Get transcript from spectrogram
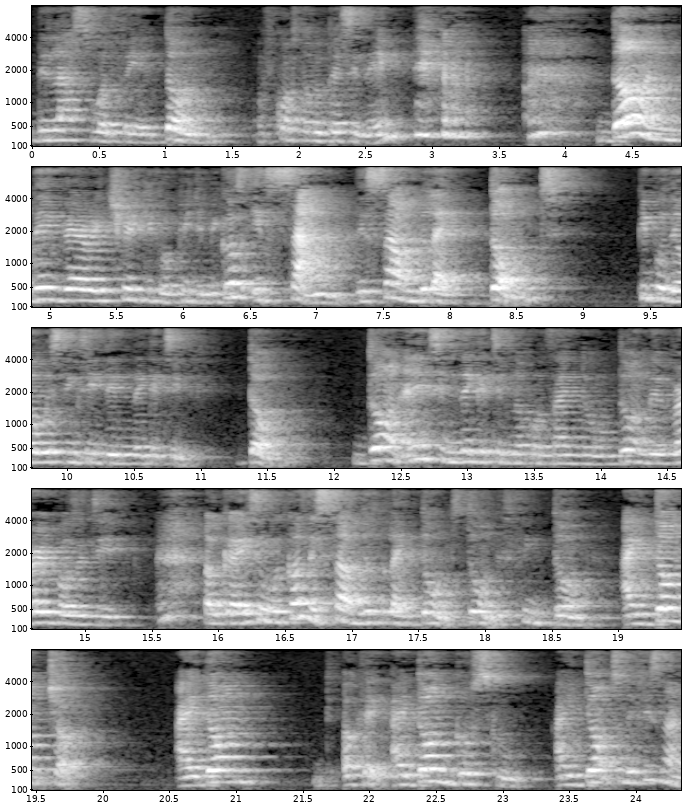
the last word for you done of course not a person name. Done they very tricky for pidgin because it sound the sound be like don't. People they always think they negative don't. Don't. Anything negative no concern don't. Don't. They very positive. Okay so because the sound just be like don't don't. They think don't. I don't chop. I don't okay i don't go school. I don't so the first now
